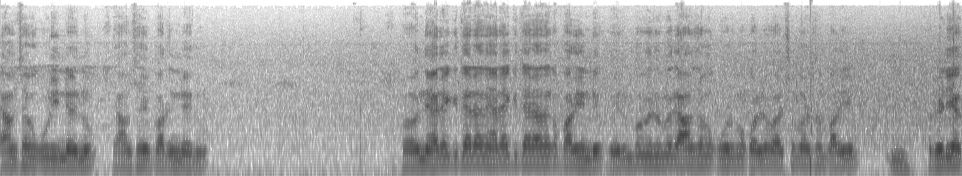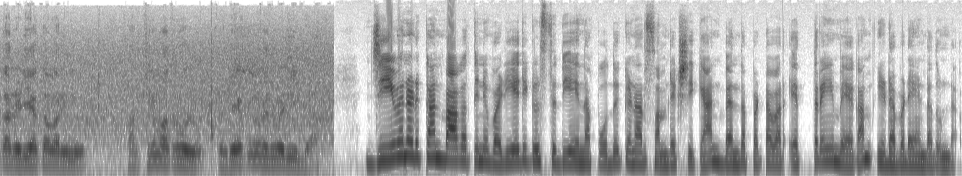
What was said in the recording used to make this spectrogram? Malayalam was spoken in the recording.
രാമസഭ കൂടിയിട്ടുണ്ടായിരുന്നു. രാമസഭയിൽ പറഞ്ഞിട്ടുണ്ടായിരുന്നു. അപ്പോൾ നേരേക്ക് തരാം നേരേക്ക് തരാമെന്നൊക്കെ പറയുന്നുണ്ട്. വരുമ്പോൾ വരുമ്പോൾ രാമസമ കൂടുമ്പോൾ കൊല്ലം വർഷം വർഷം പറയും. റെഡിയാക്കാം റെഡിയാക്കാൻ പറയുന്നു. പറച്ചിന് മാത്രമേ ഉള്ളൂ. റെഡിയാക്കുന്ന പരിപാടിയില്ല. ജീവനെടുക്കാൻ പാകത്തിന് വഴിയരികിൽ സ്ഥിതി ചെയ്യുന്ന പൊതുകിണർ സംരക്ഷിക്കാൻ ബന്ധപ്പെട്ടവർ എത്രയും വേഗം ഇടപെടേണ്ടതുണ്ട്.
